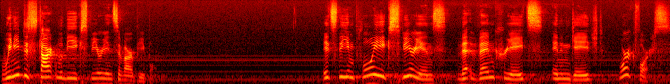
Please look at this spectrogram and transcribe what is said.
we need to start with the experience of our people. It's the employee experience that then creates an engaged workforce.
